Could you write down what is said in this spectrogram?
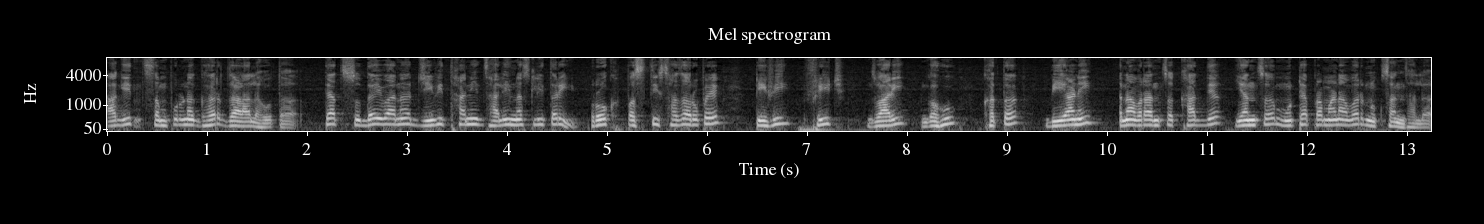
आगीत संपूर्ण घर जळालं होतं. त्यात सुदैवानं जीवितहानी झाली नसली तरी रोख पस्तीस हजार रुपये टी व्ही फ्रीज ज्वारी गहू खतं बियाणे जनावरांचं खाद्य यांचं मोठ्या प्रमाणावर नुकसान झालं.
